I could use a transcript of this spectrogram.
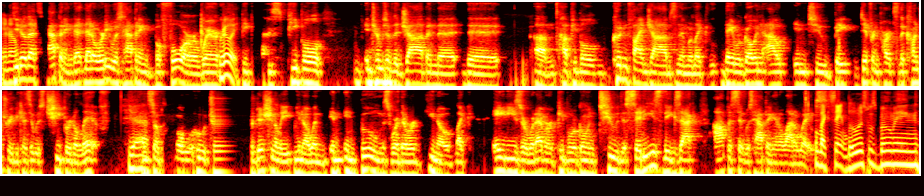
you know you know that's happening? That that already was happening before, where Really? because people, in terms of the job and the the um, how people couldn't find jobs, and then were like they were going out into big different parts of the country because it was cheaper to live. yeah And so people who tr- traditionally, you know, in, in, in booms where there were, you know, like 80s or whatever, people were going to the cities. The exact opposite was happening in a lot of ways. like St. Louis was booming.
